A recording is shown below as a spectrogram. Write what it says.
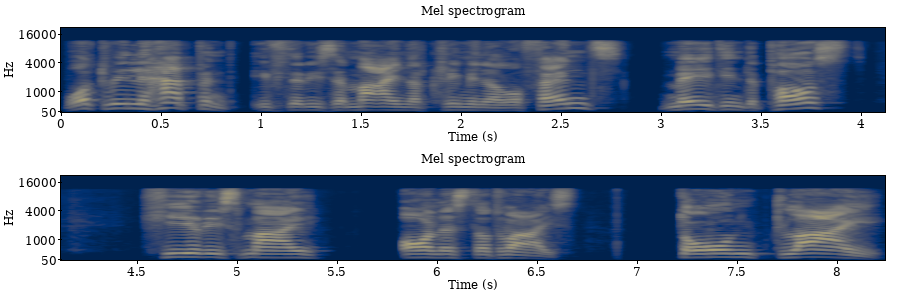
What will happen if there is a minor criminal offense made in the past? Here is my honest advice. Don't lie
